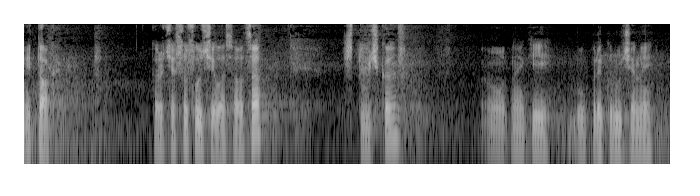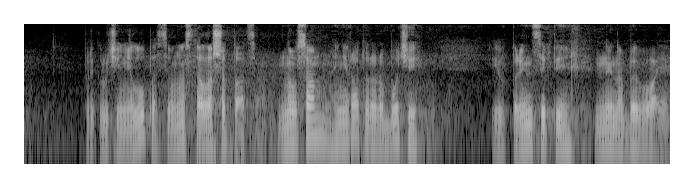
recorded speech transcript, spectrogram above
І так. Коротше, що случилося? Оця штучка, от, на якій був прикручений, прикручені лопасті, вона стала шататися. Ну сам генератор робочий І в принципі не набиває,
